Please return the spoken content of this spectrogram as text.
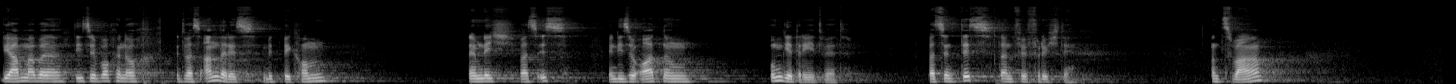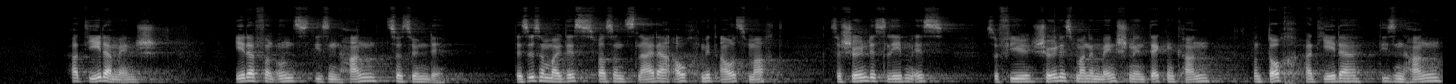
Wir haben aber diese Woche noch etwas anderes mitbekommen, nämlich was ist, wenn diese Ordnung umgedreht wird? Was sind das dann für Früchte? Und zwar hat jeder Mensch, jeder von uns diesen Hang zur Sünde. Das ist einmal das, was uns leider auch mit ausmacht. So schön das Leben ist, so viel Schönes man im Menschen entdecken kann. Und doch hat jeder diesen Hang,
